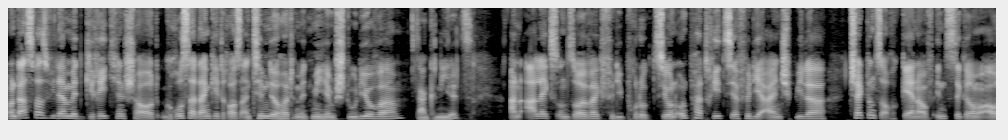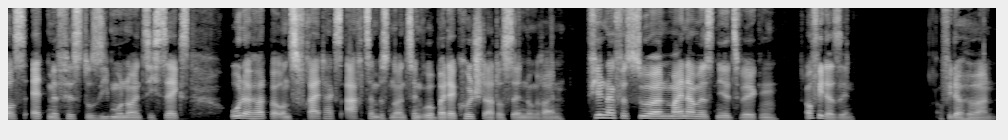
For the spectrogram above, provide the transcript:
Und das was wieder mit Gretchen schaut. Großer Dank geht raus an Tim, der heute mit mir hier im Studio war. Danke, Nils. An Alex und Solveig für die Produktion und Patricia für die Einspieler. Checkt uns auch gerne auf Instagram aus, mephisto976 oder hört bei uns freitags 18 bis 19 Uhr bei der Kultstatus-Sendung rein. Vielen Dank fürs Zuhören. Mein Name ist Nils Wilken. Auf Wiedersehen. Auf Wiederhören.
